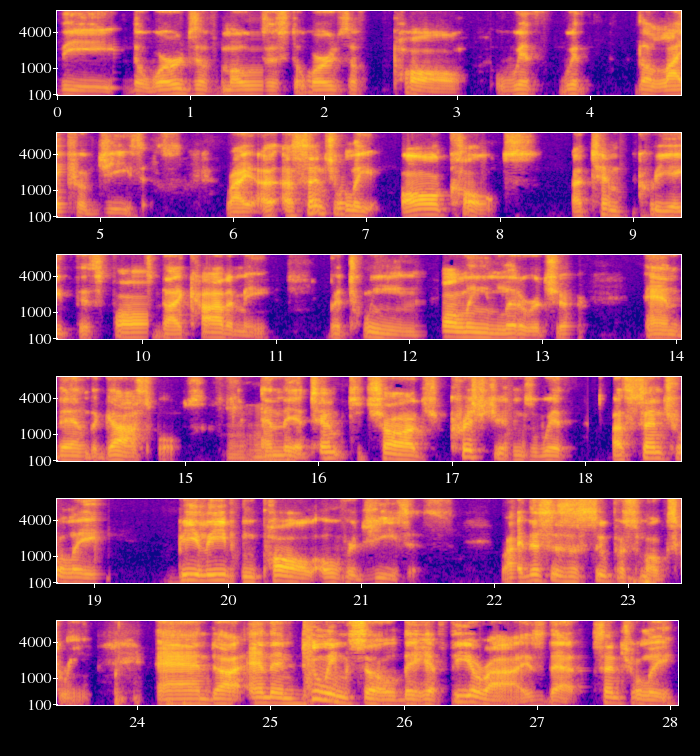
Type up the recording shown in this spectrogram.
the the words of Moses, the words of Paul, with with the life of Jesus, right? Uh, essentially, all cults attempt to create this false dichotomy between Pauline literature and then the Gospels, mm-hmm. and they attempt to charge Christians with essentially believing Paul over Jesus right? This is a super smoke screen, and uh, and then doing so, they have theorized that essentially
